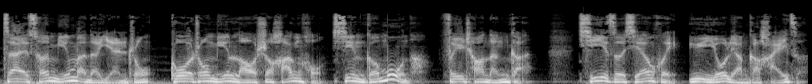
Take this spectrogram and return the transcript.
在村民们的眼中，郭忠明老实憨厚，性格木讷，非常能干，妻子贤惠，育有两个孩子。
